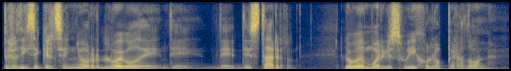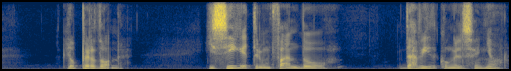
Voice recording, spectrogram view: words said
Pero dice que el Señor, luego de, de, estar, luego de morir su hijo, lo perdona, lo perdona. Y sigue triunfando David con el Señor.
